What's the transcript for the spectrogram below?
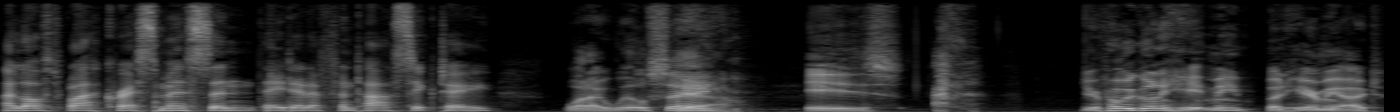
I loved Black Christmas, and they did it fantastic too. What I will say Yeah. is, you're probably going to hate me, but hear me out.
